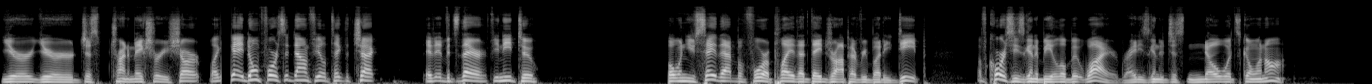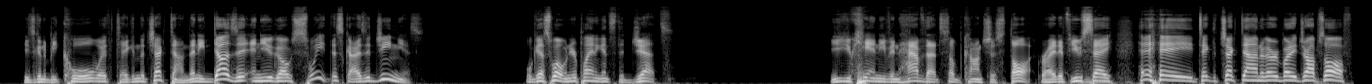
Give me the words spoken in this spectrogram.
you're you're just trying to make sure he's sharp. Like hey don't force it downfield. Take the check. If, if it's there if you need to but when you say that before a play that they drop everybody deep, of course he's going to be a little bit wired, right? He's going to just know what's going on. He's going to be cool with taking the check down. Then he does it, and you go, sweet, this guy's a genius. Well, guess what? When you're playing against the Jets, you, you can't even have that subconscious thought, right? If you say, mm-hmm. hey, hey, take the check down if everybody drops off,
